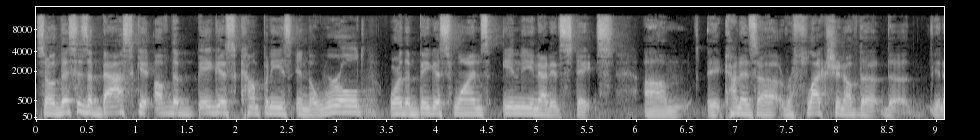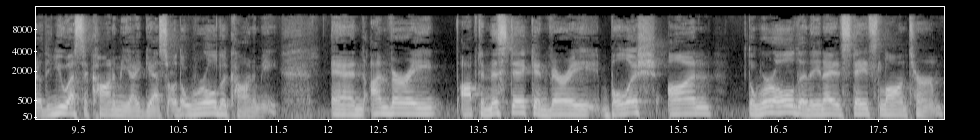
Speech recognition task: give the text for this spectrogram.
So this is a basket of the biggest companies in the world or the biggest ones in the United States. Um, it kind of is a reflection of the, the you know the U.S. economy, I guess, or the world economy. And I'm very optimistic and very bullish on the world and the United States long term.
